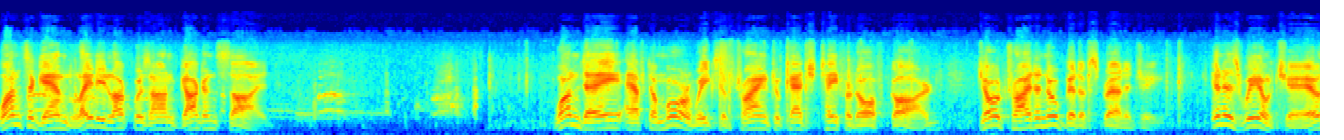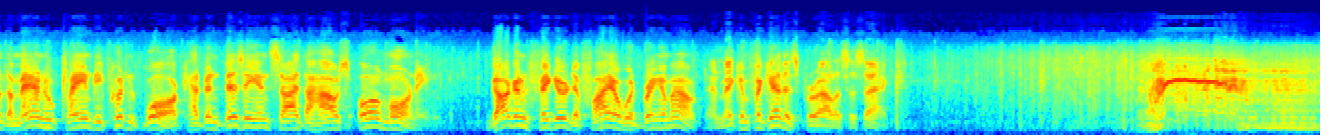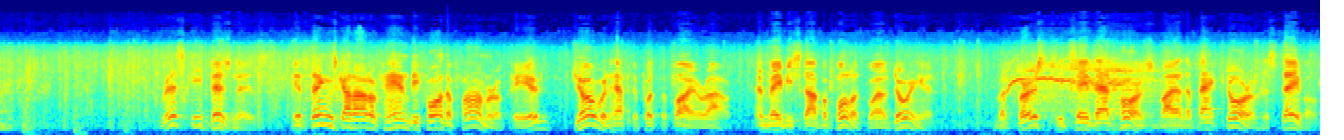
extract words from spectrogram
Once again, Lady Luck was on Goggin's side. One day, after more weeks of trying to catch Taford off guard, Joe tried a new bit of strategy. In his wheelchair, the man who claimed he couldn't walk had been busy inside the house all morning. Goggin figured a fire would bring him out and make him forget his paralysis act. Risky business. If things got out of hand before the farmer appeared, Joe would have to put the fire out and maybe stop a bullet while doing it. But first, he'd save that horse via the back door of the stable.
